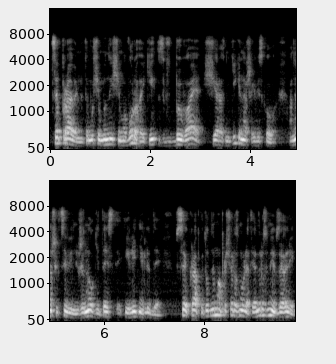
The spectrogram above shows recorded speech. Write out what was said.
Це правильно, тому що ми нищимо ворога, який вбиває ще раз не тільки наших військових, а наших цивільних жінок, дітей і літніх людей. Все, крапка. Тут нема про що розмовляти. Я не розумію взагалі.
